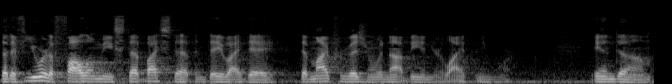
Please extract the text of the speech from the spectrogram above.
That if you were to follow me step by step and day by day, that my provision would not be in your life anymore. And um,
